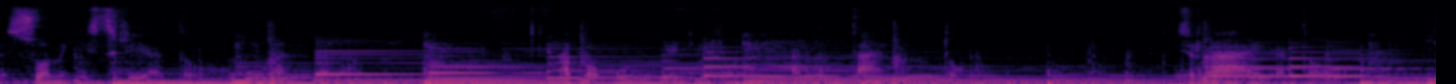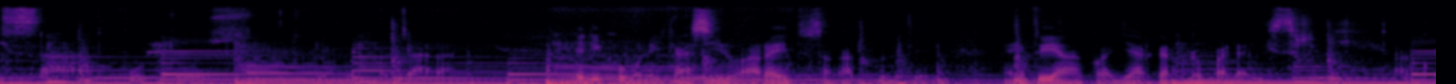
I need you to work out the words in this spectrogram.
suami istri atau hubungan dalam apa pun jadi rentan untuk cerai atau bisa atau putus untuk pacaran. Jadi komunikasi dua arah itu sangat penting. Nah itu yang aku ajarkan kepada istri aku.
